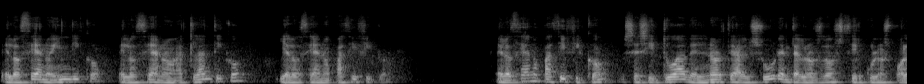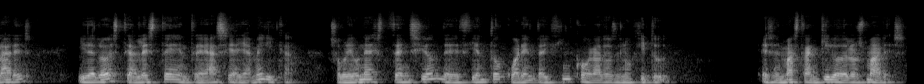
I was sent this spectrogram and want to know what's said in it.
el océano Índico, el océano Atlántico y el océano Pacífico. El océano Pacífico se sitúa del norte al sur entre los dos círculos polares y del oeste al este entre Asia y América, sobre una extensión de 145 grados de longitud. Es el más tranquilo de los mares.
